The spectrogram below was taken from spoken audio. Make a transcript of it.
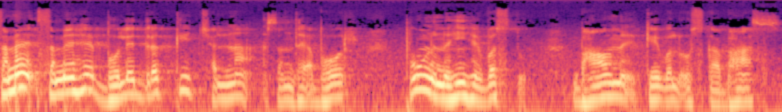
समय समय है भोले द्रग की छलना, संध्या भोर। पूर्ण नहीं है वस्तु। भाव में केवल उसका भास।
